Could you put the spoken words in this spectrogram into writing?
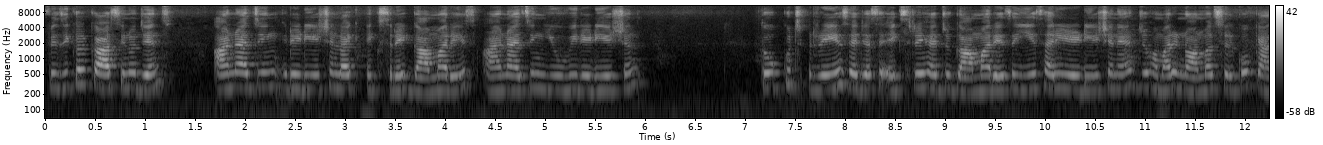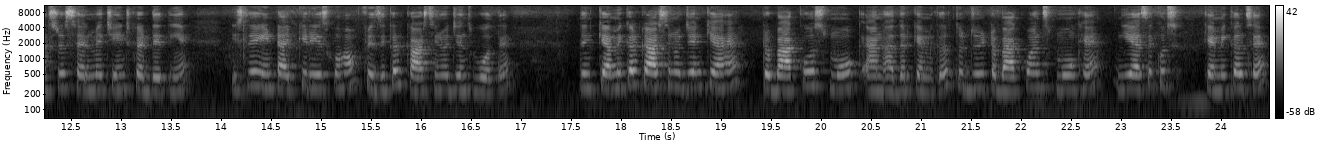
Physical carcinogens ionizing radiation like X-ray gamma rays ionizing UV radiation तो कुछ रेस है, जैसे एक्सरे है, जो गामा रेस है, ये सारी रेडिएशन है, जो हमारे नॉर्मल सेल को कैंसर सेल में चेंज कर देती हैं। इसलिए इन टाइप की रेस को हम फ़िज़िकल कार्सिनोजेंस बोलते हैं। देन केमिकल कार्सिनोजेन क्या है? Tobacco smoke and other chemical तो जो टोबैको एंड स्मोक है, ये ऐसे कुछ केमिकल्स है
